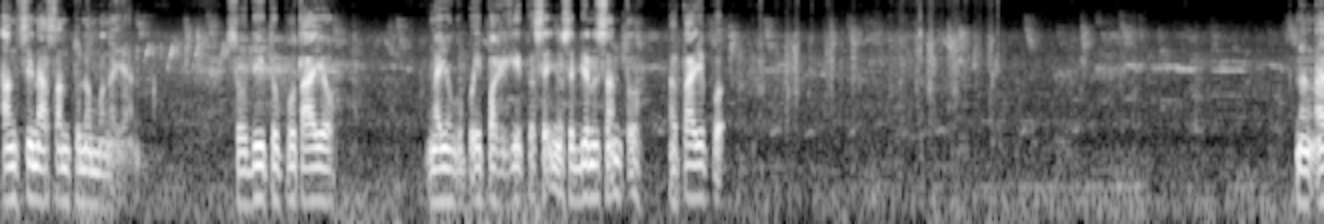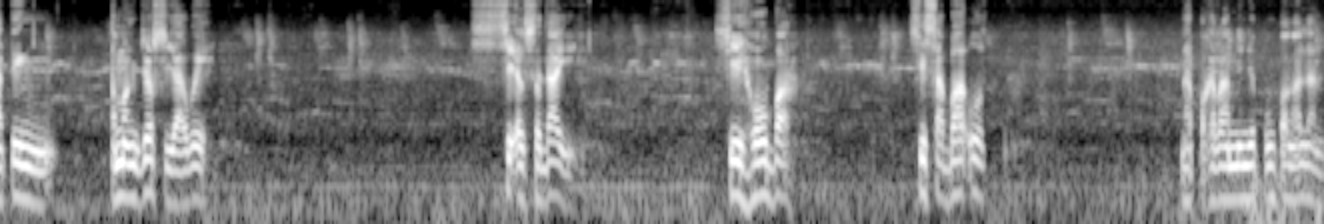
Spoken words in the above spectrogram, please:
ang sinasanto ng mga yan. So dito po tayo. Ngayon ko po ipakikita sa inyo sa Biyernes Santo na tayo po ng ating amang Diyos Yahweh si El Shaddai si Hoba, si Sabaot. Napakarami niyo pong pangalan.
